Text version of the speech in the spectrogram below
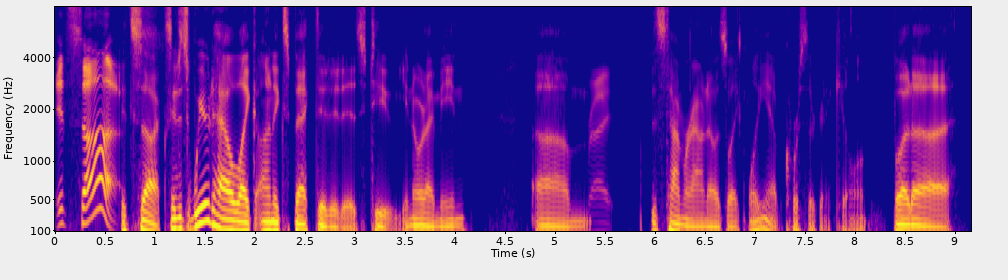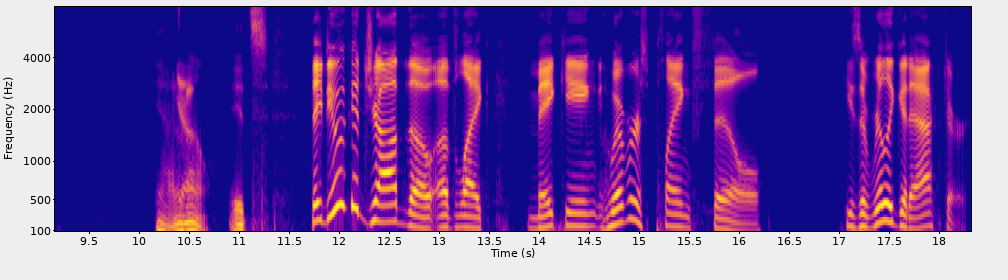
It sucks. It sucks. And it's weird how like unexpected it is too. You know what I mean? Um right. this time around I was like, well yeah, of course they're gonna kill him. But uh yeah, I don't Yeah. know. It's They do a good job though of like making whoever's playing Phil, he's a really good actor.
